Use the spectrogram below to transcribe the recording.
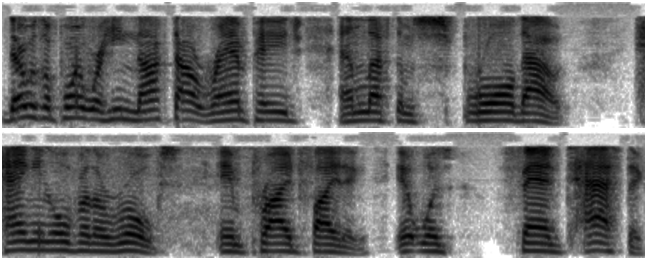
there was a point where he knocked out Rampage and left him sprawled out, hanging over the ropes in Pride Fighting. It was fantastic.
